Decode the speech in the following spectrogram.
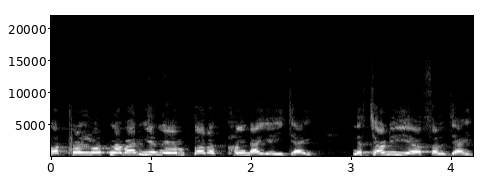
કઠણ લોટના વારીએ ને એમ તરત ખંડાઈ જાય ને ચડી અસલ જાય.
